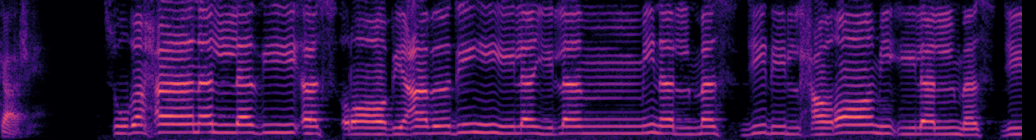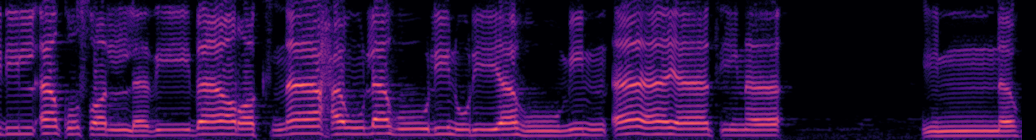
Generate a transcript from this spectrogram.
kaže سبحان الذي أسرى بعبده ليلا من المسجد الحرام إلى المسجد الأقصى الذي باركنا حوله لنريه من آياتنا إنه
